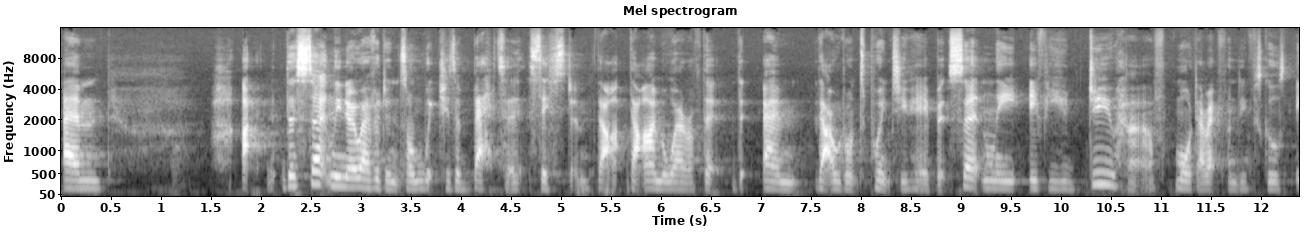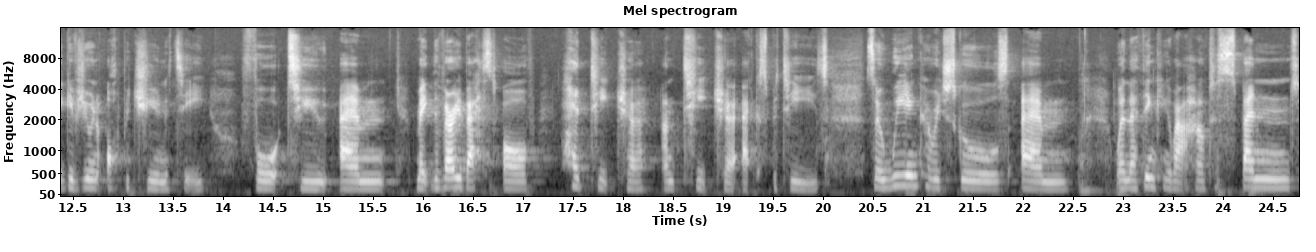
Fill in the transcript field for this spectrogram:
Um, I, there's certainly no evidence on which is a better system that that I'm aware of that that, um, that I would want to point to here. But certainly, if you do have more direct funding for schools, it gives you an opportunity for to um, make the very best of head teacher and teacher expertise. So we encourage schools um, when they're thinking about how to spend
